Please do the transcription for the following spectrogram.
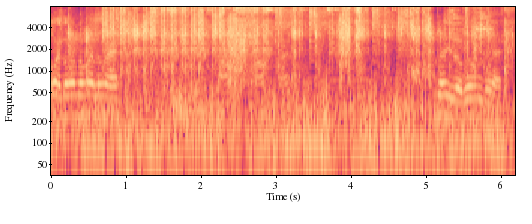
đúng rồi đúng rồi đúng rồi đúng rồi. Đây rồi không đúng rồi.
